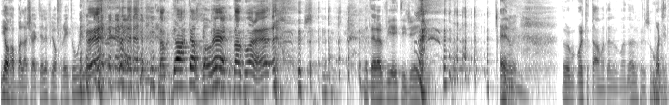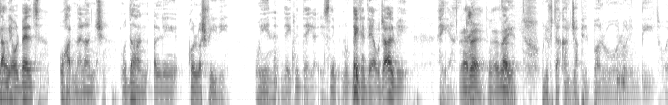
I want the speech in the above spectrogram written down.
Jew ħabba l-10,000 li offrejtuli. Dawk tagħhom, eh? Dawk wara, eh? Tera l-VAT ġej. Anyway. Morti ta' ma dal-madal, fersu. Morti ta' miegħu l-belt u ħadna lunch. U dan għalli kollox fidi. U jien bdejt niddejja, bdejt niddejja u ġalbi. Ejja. U niftakar ġab il-parolu l-imbit u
